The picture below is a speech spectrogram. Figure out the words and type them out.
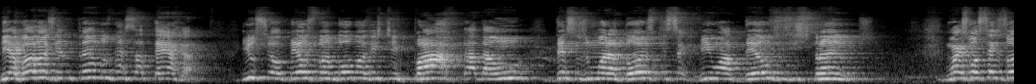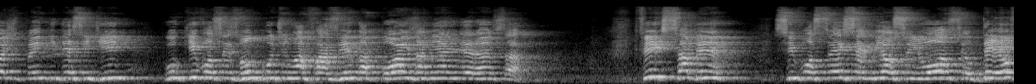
E agora nós entramos nessa terra. E o seu Deus mandou nós extirpar cada um desses moradores que serviam a deuses estranhos. Mas vocês hoje têm que decidir o que vocês vão continuar fazendo após a minha liderança. Fique sabendo, Se vocês servir ao Senhor, seu Deus,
